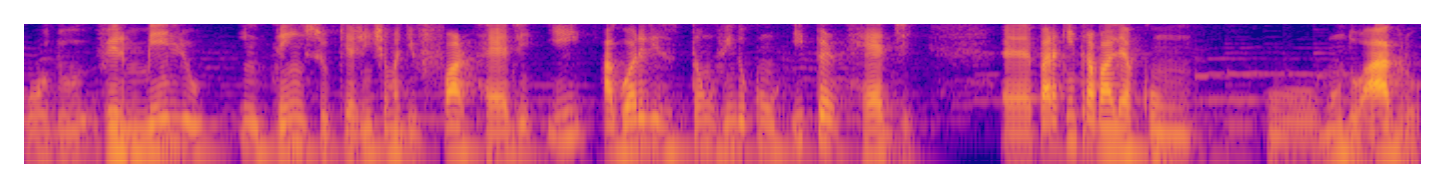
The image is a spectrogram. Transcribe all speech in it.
o do vermelho intenso que a gente chama de far red e agora eles estão vindo com hyper red. É, para quem trabalha com o mundo agro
